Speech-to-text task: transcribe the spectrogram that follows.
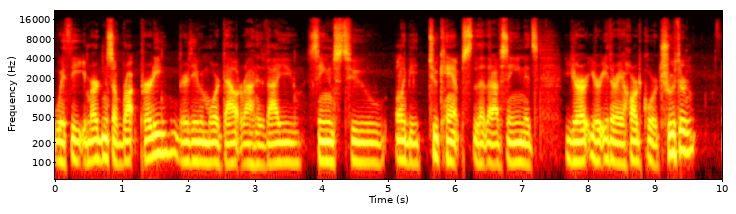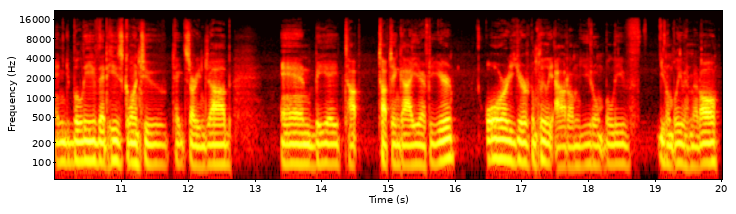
With the emergence of Brock Purdy, there's even more doubt around his value. Seems to only be two camps that, that I've seen. It's you're you're either a hardcore truther and you believe that he's going to take the starting job and be a top top ten guy year after year, or you're completely out on him. You don't believe you don't believe in him at all.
